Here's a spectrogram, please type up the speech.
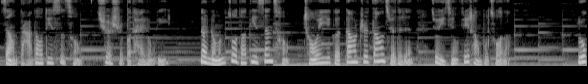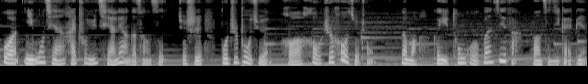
想达到第四层，确实不太容易。那能做到第三层，成为一个当知当觉的人，就已经非常不错了。如果你目前还处于前两个层次，就是不知不觉和后知后觉中，那么可以通过关系法帮自己改变，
